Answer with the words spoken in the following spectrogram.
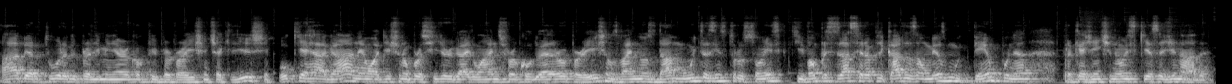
à abertura do Preliminary Cockpit Preparation Checklist, o QRH, né, o Additional Procedure Guidelines for Cold Weather Operations, vai nos dar muitas instruções que vão precisar ser aplicadas ao mesmo tempo, né, para que a gente não esqueça de nada.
